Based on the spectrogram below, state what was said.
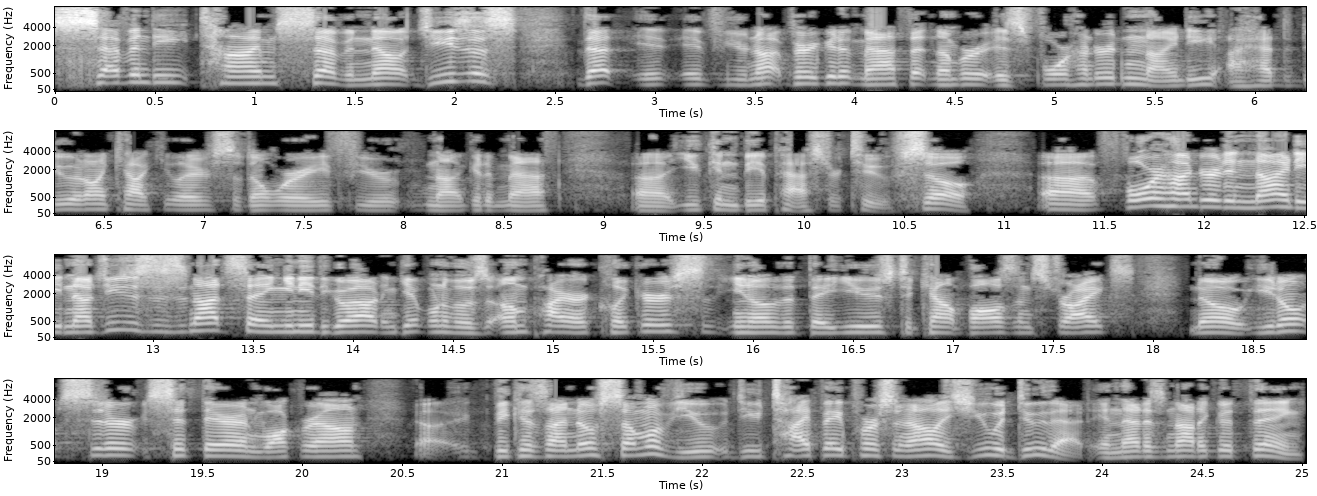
70 times 7. Now, Jesus, that if you're not very good at math, that number is 490. I had to do it on a calculator, so don't worry if you're not good at math. Uh, you can be a pastor too. So, uh, 490. Now, Jesus is not saying you need to go out and get one of those umpire clickers, you know, that they use to count balls and strikes. No, you don't sit, or, sit there and walk around uh, because I know some of you, do you type A personalities, you would do that, and that is not a good thing.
